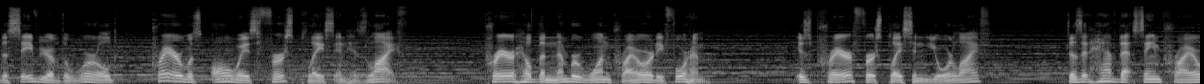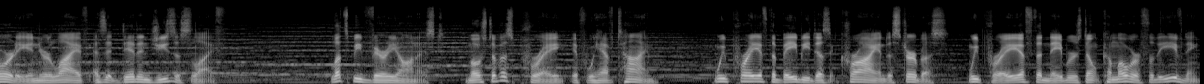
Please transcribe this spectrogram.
the Savior of the world, prayer was always first place in his life. Prayer held the number one priority for him. Is prayer first place in your life? Does it have that same priority in your life as it did in Jesus' life? Let's be very honest. Most of us pray if we have time. We pray if the baby doesn't cry and disturb us. We pray if the neighbors don't come over for the evening.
